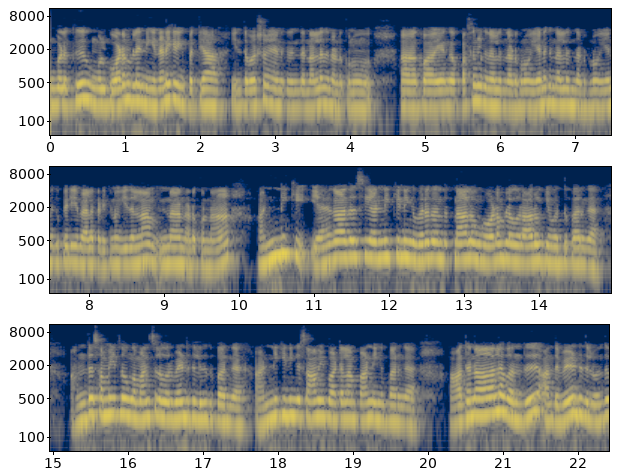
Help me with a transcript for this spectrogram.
உங்களுக்கு உங்களுக்கு உடம்புல நீங்கள் நினைக்கிறீங்க பார்த்தியா இந்த வருஷம் எனக்கு இந்த நல்லது நடக்கணும். எங்கள் பசங்களுக்கு நல்லது நடக்கணும். எனக்கு நல்லது நடக்கணும். எனக்கு பெரிய வேலை கிடைக்கணும். இதெல்லாம் என்ன நடக்கும்னா அன்னைக்கு ஏகாதசி அன்னைக்கு நீங்கள் விரதம் இருந்ததுனால உங்கள் உடம்புல ஒரு ஆரோக்கியம் வருது பாருங்கள் அந்த சமயத்தில் உங்கள் மனசில் ஒரு வேண்டுதல் இருக்குது பாருங்கள் அன்னைக்கு நீங்கள் சாமி பாட்டெல்லாம் பாடினீங்க பாருங்கள் அதனால் வந்து அந்த வேண்டுதல் வந்து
